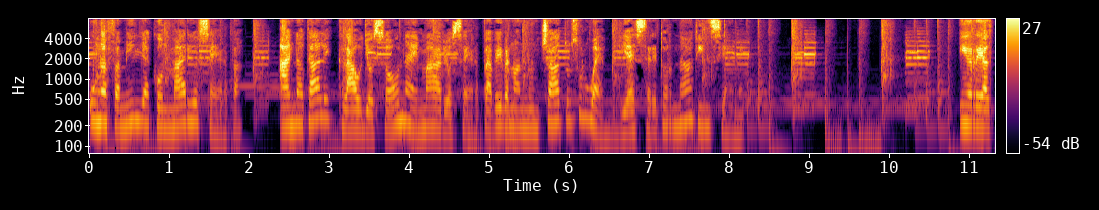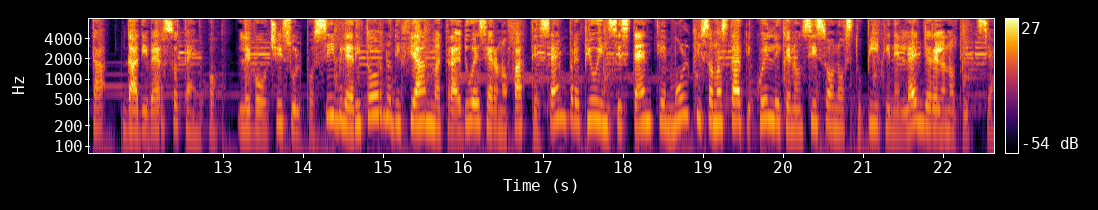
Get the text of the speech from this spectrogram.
una famiglia con Mario Serpa. A Natale Claudio Sona e Mario Serpa avevano annunciato sul web di essere tornati insieme. In realtà, da diverso tempo, le voci sul possibile ritorno di fiamma tra i due si erano fatte sempre più insistenti e molti sono stati quelli che non si sono stupiti nel leggere la notizia.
